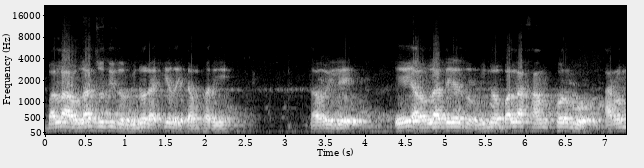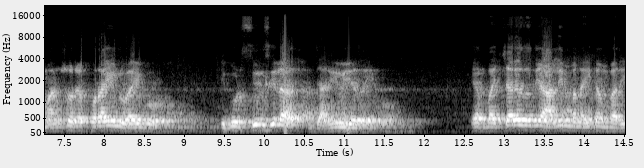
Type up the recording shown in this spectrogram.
বালা আওলাদ যদি জমিনও রাখিয়া যাইতাম পারি তাহলে এই আওলাদে জমিনও বালা কাম করব, আরও মানুষরে খরাই লুয়াইব। এগুর সিলসিলা জারি হইয়া যাইব। এক বাচ্চারে যদি আলিম বানাইতাম পারি,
